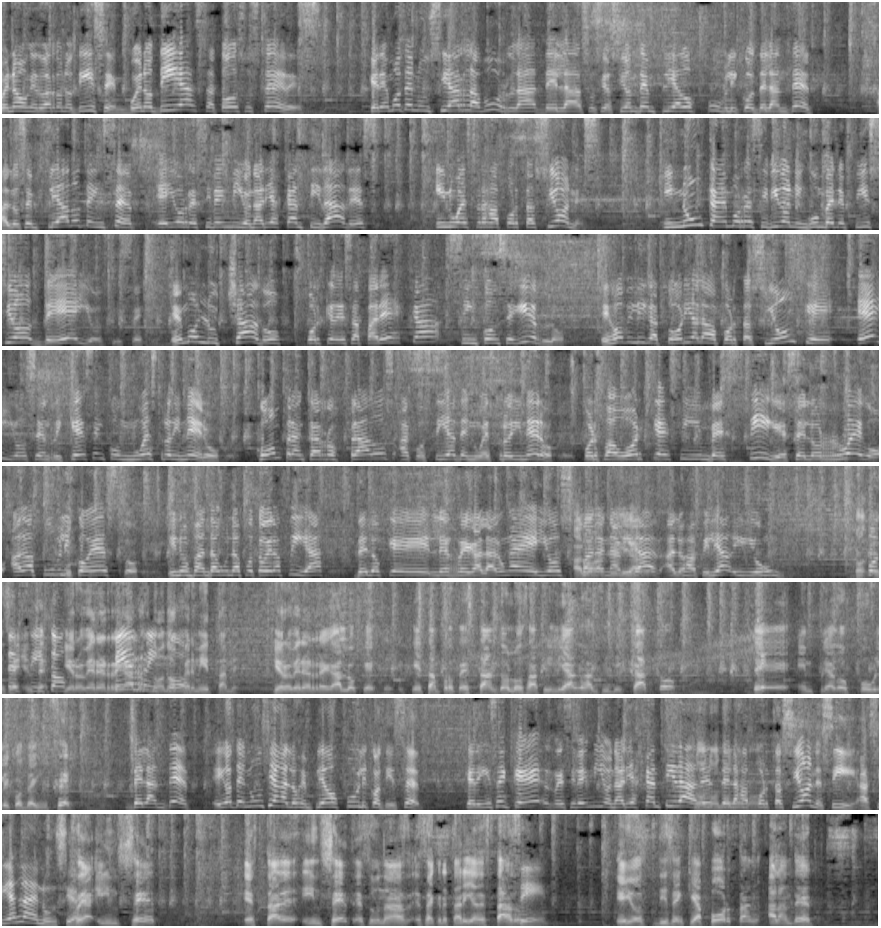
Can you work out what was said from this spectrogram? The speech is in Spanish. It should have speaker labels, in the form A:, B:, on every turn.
A: Bueno, don Eduardo nos dicen, buenos días a todos ustedes. Queremos denunciar la burla de la Asociación de Empleados Públicos de la ANDED. A los empleados de INSEP, ellos reciben millonarias cantidades y nuestras aportaciones. Y nunca hemos recibido ningún beneficio de ellos, dice. Hemos luchado porque desaparezca sin conseguirlo. Es obligatoria la aportación que ellos se enriquecen con nuestro dinero, compran carros prados a costillas de nuestro dinero. Por favor que se investigue, se lo ruego, haga público esto y nos mandan una fotografía de lo que les regalaron a ellos para Navidad, a los afiliados. Y un
B: potecito quiero ver el regalo. No, no, permítame. Quiero ver el regalo que, que están protestando los afiliados al sindicato de empleados públicos de INSEP.
A: De la ANDED. Ellos denuncian a los empleados públicos de INSEP que dicen que reciben millonarias cantidades de las aportaciones. Sí, así es la denuncia.
B: O sea, INSET está INSET es una secretaría de Estado.
A: Sí.
B: Ellos dicen que aportan a la ANDED.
